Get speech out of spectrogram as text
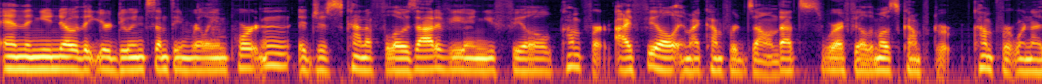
and then you know that you're doing something really important, it just kind of flows out of you and you feel comfort. I feel in my comfort zone. That's where I feel the most comfort comfort when I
